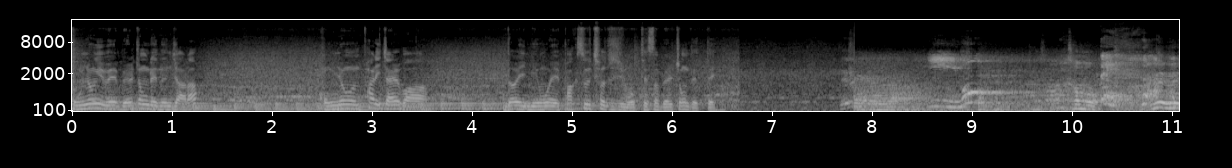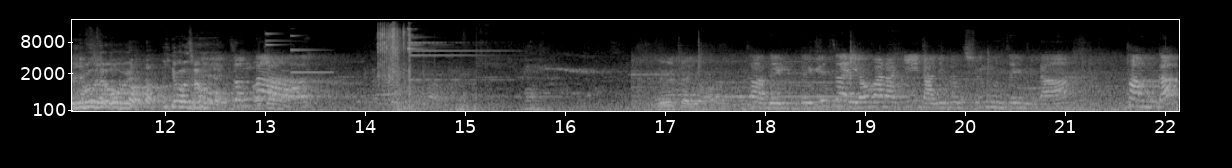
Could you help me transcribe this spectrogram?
공룡이 왜 멸종됐는지 알아? 공룡은 팔이 짧아. 너의 미모에 박수 쳐주지 못해서 멸종됐대. 이모 저모. 네. 왜왜 이모 저모 왜? 이모 저모. 정답. 네 글자 이어 말. 자, 네, 네 글자 이어 말하기 난이도 중 문제입니다. 다음과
